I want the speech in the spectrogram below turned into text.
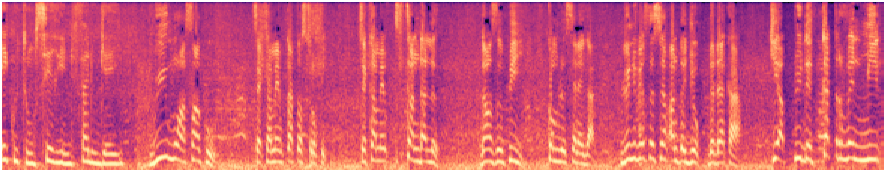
Écoutons Serine Falougueil. Huit mois sans cours, c'est quand même catastrophique. C'est quand même scandaleux dans un pays comme le Sénégal. L'université Sœur Diop de Dakar, qui a plus de 80 000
